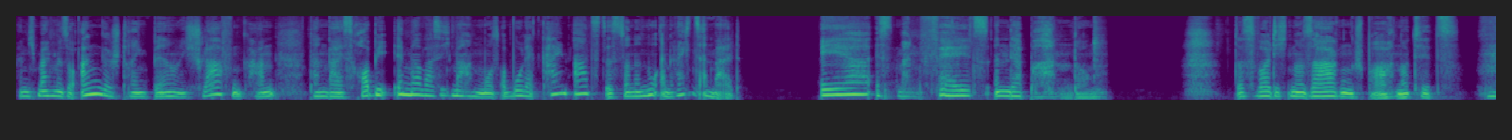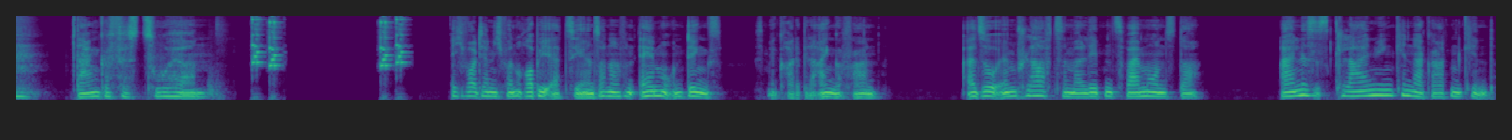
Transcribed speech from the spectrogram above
Wenn ich manchmal so angestrengt bin und nicht schlafen kann, dann weiß Robby immer, was ich machen muss, obwohl er kein Arzt ist, sondern nur ein Rechtsanwalt. Er ist mein Fels in der Brandung. Das wollte ich nur sagen, sprach Notiz. Hm, danke fürs Zuhören. Ich wollte ja nicht von Robbie erzählen, sondern von Elmo und Dings. Ist mir gerade wieder eingefallen. Also im Schlafzimmer leben zwei Monster. Eines ist klein wie ein Kindergartenkind.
